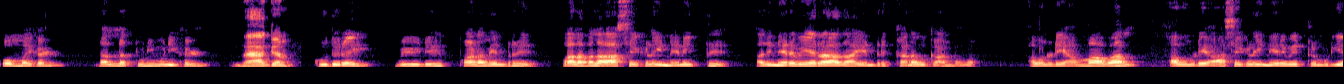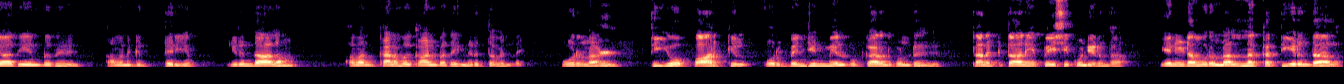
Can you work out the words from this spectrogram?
பொம்மைகள் நல்ல துணிமணிகள் வேகன் குதிரை வீடு பணம் என்று பல பல ஆசைகளை நினைத்து அது நிறைவேறாதா என்று கனவு காண்பவன். அவனுடைய அம்மாவால் அவனுடைய ஆசைகளை நிறைவேற்ற முடியாது என்பது அவனுக்கு தெரியும். இருந்தாலும் அவன் கனவு காண்பதை நிறுத்தவில்லை. ஒரு நாள் தியோ பார்க்கில் ஒரு பெஞ்சின் மேல் உட்கார்ந்து கொண்டு தனக்குத்தானே பேசிக் கொண்டிருந்தான். என்னிடம் ஒரு நல்ல கத்தி இருந்தால்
